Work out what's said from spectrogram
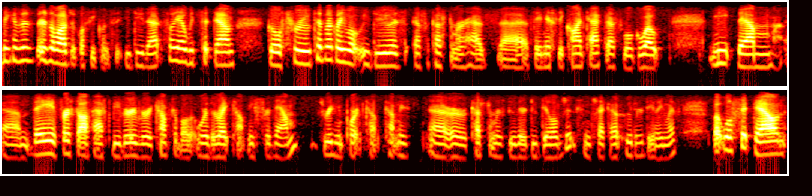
because there's there's a logical sequence that you do that. So yeah, we'd sit down, go through. Typically, what we do is if a customer has, uh, if they initially contact us, we'll go out, meet them. Um, they first off have to be very very comfortable that we're the right company for them. It's really important com- companies uh, or customers do their due diligence and check out who they're dealing with. But we'll sit down,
